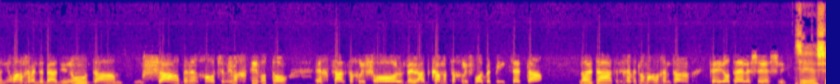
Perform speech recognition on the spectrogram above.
אני אומר לכם את זה בעדינות, המוסר במרכאות, שמי מכתיב אותו, איך צה"ל צריך לפעול, ועד כמה צריך לפעול בפינצטה. לא יודעת, אני חייבת לומר לכם את התהיות האלה שיש לי. שיש-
